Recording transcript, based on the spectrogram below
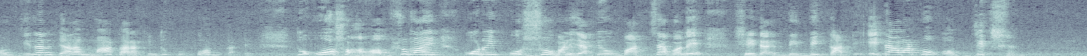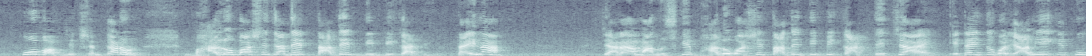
অরিজিনাল যারা মা, তারা কিন্তু খুব কম কাটে। তো ও সবসময় ওর ওই পোষ্য মানে যাকে ও বাচ্চা বলে সেটা দিব্যি কাটে। এটা আমার খুব অবজেকশন খুব অবজেকশন কারণ ভালোবাসে যাদের, তাদের দিব্যি কাটে, তাই না? যারা মানুষকে ভালোবাসে, তাদের দিব্যি কাটতে চায়। এটাই তো বলে, আমি একে খুব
